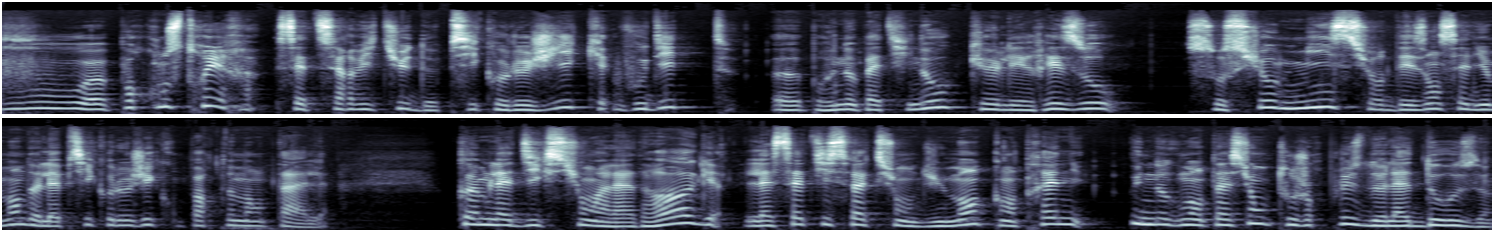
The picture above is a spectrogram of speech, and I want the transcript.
euh, pour construire cette servitude psychologique, vous dites, euh, Bruno Patino, que les réseaux sociaux misent sur des enseignements de la psychologie comportementale. Comme l'addiction à la drogue, la satisfaction du manque entraîne une augmentation toujours plus de la dose.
